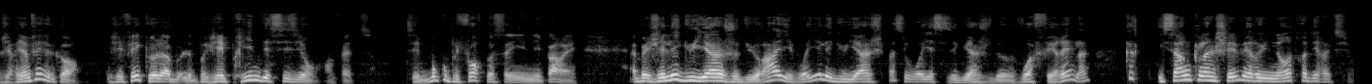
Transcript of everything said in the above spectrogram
J'ai rien fait encore. J'ai fait que la, j'ai pris une décision en fait. C'est beaucoup plus fort que ça n'y paraît. Eh ben, j'ai l'aiguillage du rail. Vous voyez l'aiguillage? Je sais pas si vous voyez ces aiguillages de voie ferrée là. Il s'est enclenché vers une autre direction.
